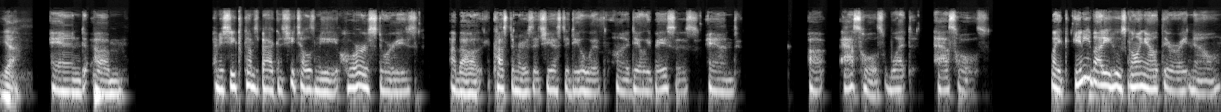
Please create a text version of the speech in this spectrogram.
yeah. And um, I mean, she comes back and she tells me horror stories about customers that she has to deal with on a daily basis and uh, assholes what assholes? Like anybody who's going out there right now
